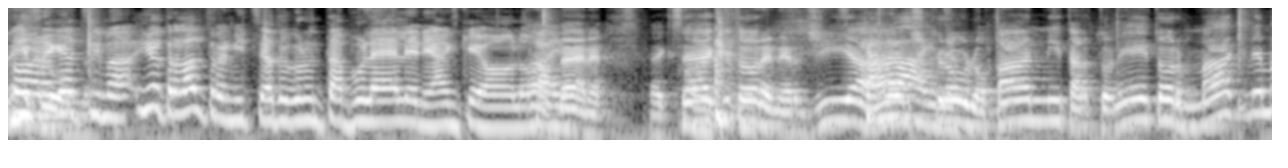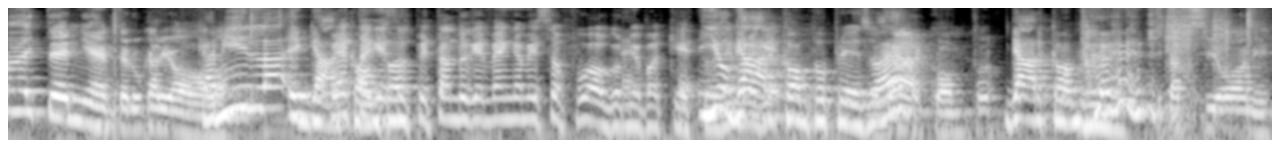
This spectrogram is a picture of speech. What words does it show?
Oh, ragazzi, ma io tra l'altro ho iniziato con un tabulele neanche Olo. Va ah, bene. Executor, Energia, Ashcrow, Lopanni, Tartonator, Magnemite e niente, Lucario. Camilla e Garcomp. Aspetta che sto aspettando che venga messo a fuoco il mio pacchetto. Eh, io Garcomp che... ho preso, eh. Garcomp. Garcomp. Citazioni.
